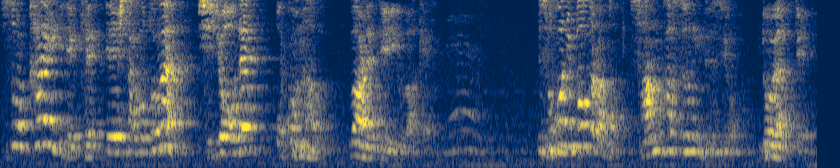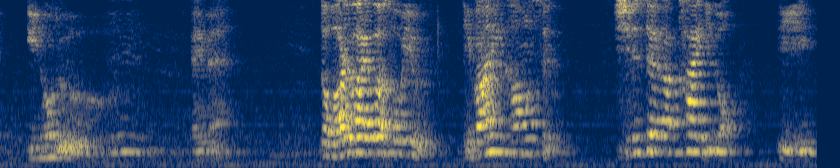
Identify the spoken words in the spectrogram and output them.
その会議で決定したことが地上で行われているわけ。そこに僕らも参加するんですよ。どうやって？祈る、うん、エイメンだ我々はそういうディバインカウンセル神聖な会議のいい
